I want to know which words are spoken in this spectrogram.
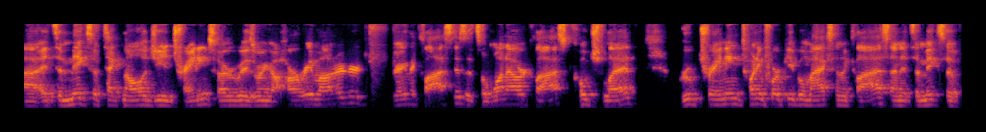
Uh, it's a mix of technology and training. So everybody's wearing a heart rate monitor during the classes. It's a one hour class, coach led, group training, 24 people max in the class, and it's a mix of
